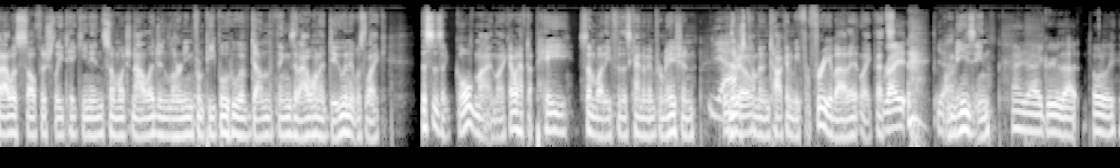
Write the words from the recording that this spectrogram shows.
but I was selfishly taking in so much knowledge and learning from people who have done the things that I want to do. And it was like, this is a gold mine. Like I would have to pay somebody for this kind of information. And Yeah. they're just coming and talking to me for free about it. Like that's right? yeah. amazing. Uh, yeah, I agree with that. Totally.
